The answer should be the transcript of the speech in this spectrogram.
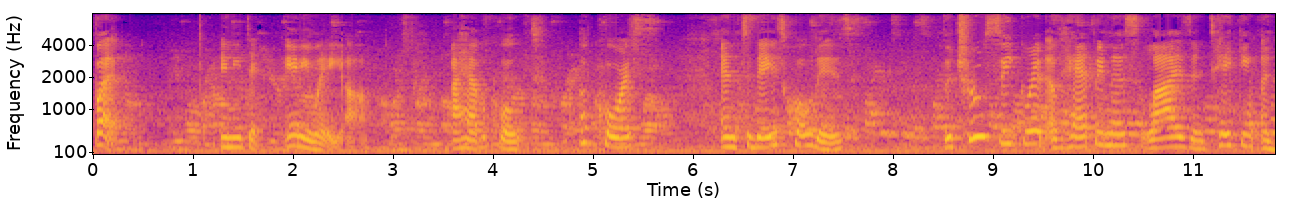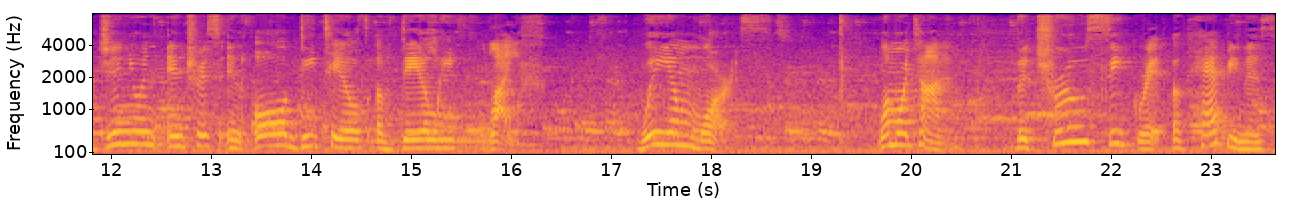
But anyway, y'all. I have a quote, of course, and today's quote is The true secret of happiness lies in taking a genuine interest in all details of daily life. William Morris. One more time. The true secret of happiness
